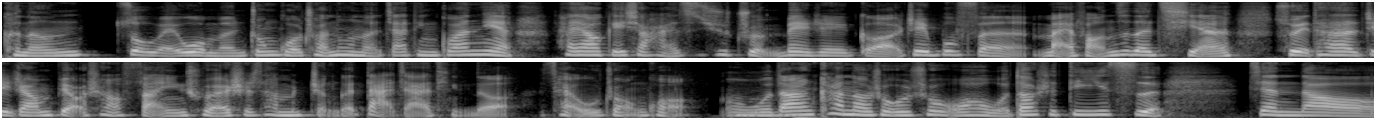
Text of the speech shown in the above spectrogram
可能作为我们中国传统的家庭观念，他要给小孩子去准备这个这部分买房子的钱，所以他的这张表上反映出来是他们整个大家庭的财务状况。嗯，我当时看到时候，我说哇，我倒是第一次。见到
